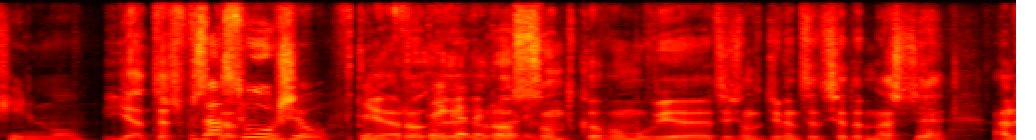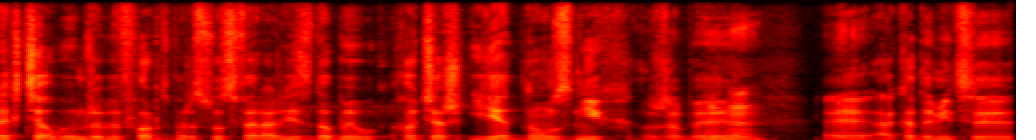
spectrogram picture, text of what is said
filmu. Ja też wska- Zasłużył w, tym, ja w tej ro- kategorii. rozsądkowo mówię 1917, ale chciałbym, żeby Ford versus Ferrari zdobył chociaż jedną z nich, żeby Mhm. E, akademicy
